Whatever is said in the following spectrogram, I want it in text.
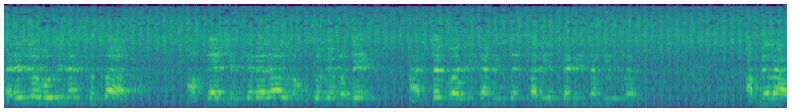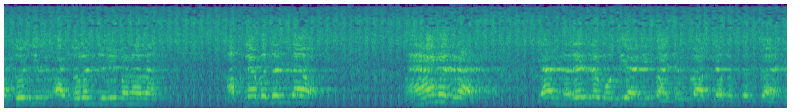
नरेंद्र मोदींनी स्वतः आपल्या शेतकऱ्याला लोकसभेमध्ये आतंकवादी सांगितलं खालिस्तानी सांगितलं. आपल्याला आंदोलन आंदोलनजीवी म्हणाला. आपल्याबद्दलचा भयानक राग या नरेंद्र मोदी आणि भाजपला आपल्याबद्दलचा आहे.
